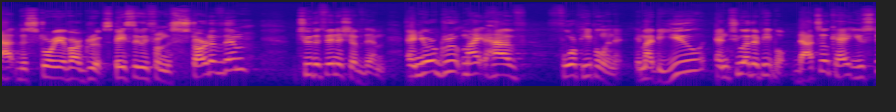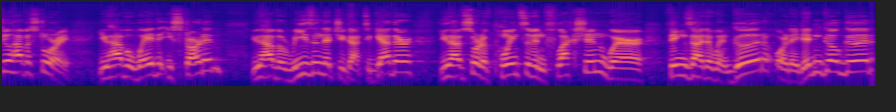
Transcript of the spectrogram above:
at the story of our groups basically from the start of them to the finish of them and your group might have four people in it. It might be you and two other people. That's okay. You still have a story. You have a way that you started. You have a reason that you got together. You have sort of points of inflection where things either went good or they didn't go good.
